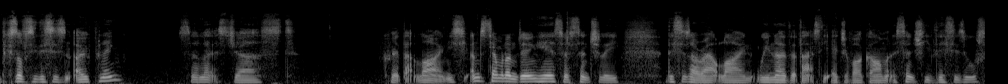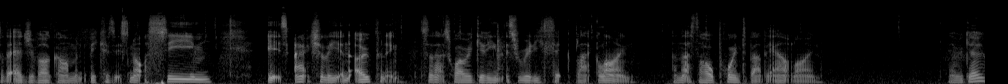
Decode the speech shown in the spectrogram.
because obviously this is an opening, so let's just create that line. You see, understand what I'm doing here? So essentially, this is our outline. We know that that's the edge of our garment. Essentially, this is also the edge of our garment because it's not a seam, it's actually an opening. So that's why we're giving it this really thick black line. And that's the whole point about the outline. There we go.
